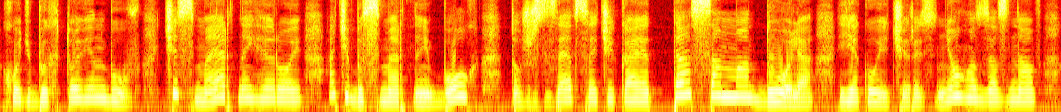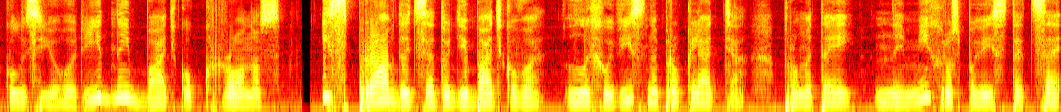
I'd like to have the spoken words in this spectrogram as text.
хоч би хто він був, чи смертний герой, а чи безсмертний бог, тож Зевса чекає та сама доля, якої через нього зазнав колись його рідний батько Кронос. І справдиться тоді батькове лиховісне прокляття. Прометей не міг розповісти це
